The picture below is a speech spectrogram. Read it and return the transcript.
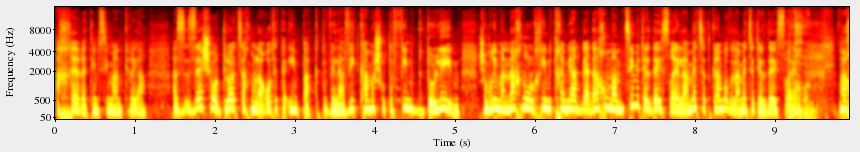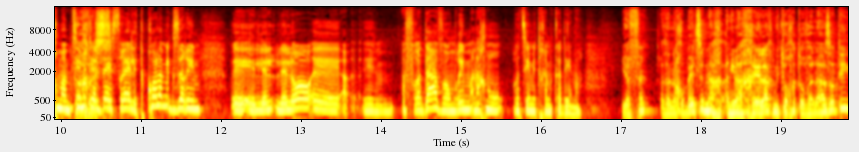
אחרת עם סימן קריאה. אז זה שעוד לא הצלחנו להראות את האימפקט ולהביא כמה שותפים גדולים שאומרים אנחנו הולכים איתכם יד ביד, אנחנו מאמצים את ילדי ישראל, לאמץ את קרמבו זה לאמץ את ילדי ישראל. נכון. אנחנו מאמצים את. ילדי ישראל, את כל המגזרים, אה, אה, ללא אה, הפרדה ואומרים אנחנו רצים איתכם קדימה. יפה. אז אנחנו בעצם, אני מאחל לך מתוך התובנה הזאתי,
